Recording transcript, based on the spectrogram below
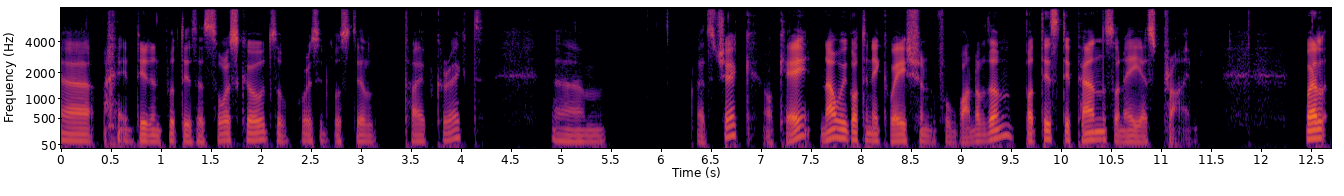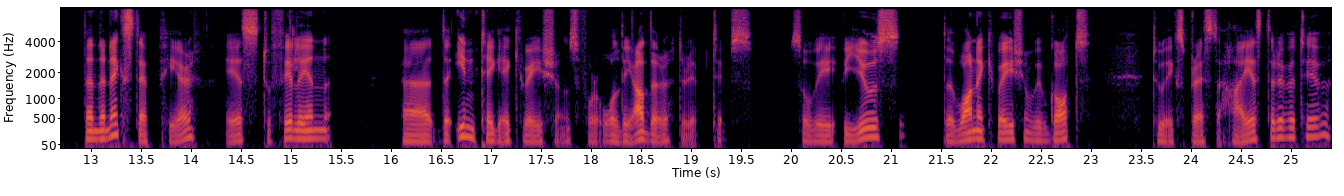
uh, I didn't put this as source code, so of course it was still type correct. Um, let's check. Okay, now we got an equation for one of them, but this depends on AS prime. Well, then the next step here is to fill in uh, the intake equations for all the other derivatives. So we, we use the one equation we've got to express the highest derivative,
